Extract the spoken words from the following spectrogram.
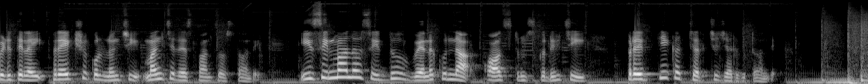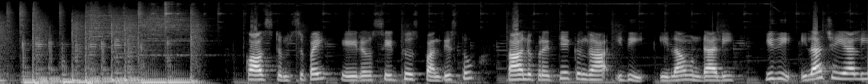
విడుదలై ప్రేక్షకుల నుంచి మంచి రెస్పాన్స్ వస్తోంది. ఈ సినిమాలో సిద్ధు వెనుకున్న కాస్ట్యూమ్స్ గురించి ప్రత్యేక చర్చ జరుగుతోంది. కాస్ట్యూమ్స్పై హీరో సిద్ధు స్పందిస్తూ తాను ప్రత్యేకంగా ఇది ఇలా ఉండాలి ఇది ఇలా చేయాలి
